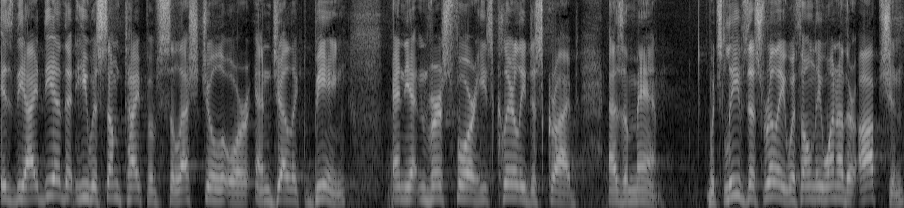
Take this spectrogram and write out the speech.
is the idea that he was some type of celestial or angelic being, and yet in verse 4, he's clearly described as a man which leaves us really with only one other option,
